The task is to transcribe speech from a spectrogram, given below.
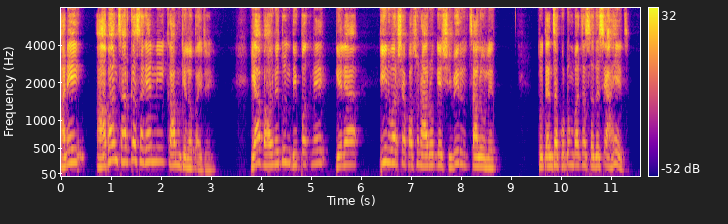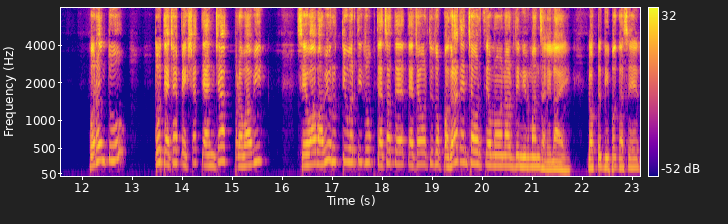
आणि आबांसारखं सगळ्यांनी काम केलं पाहिजे. या भावनेतून दीपकने गेल्या तीन वर्षापासून आरोग्य शिबिर चालवलेत. तो त्यांचा कुटुंबाचा सदस्य आहेच. परंतु तो त्याच्यापेक्षा त्यांच्या प्रभावी सेवाभावी वृत्तीवरती जो त्याचा त्या त्याच्यावरती जो पगडा त्यांच्यावरती मनावरती निर्माण झालेला आहे. डॉक्टर दीपक असेल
